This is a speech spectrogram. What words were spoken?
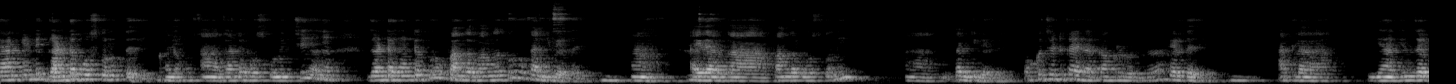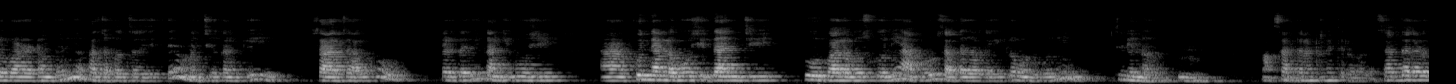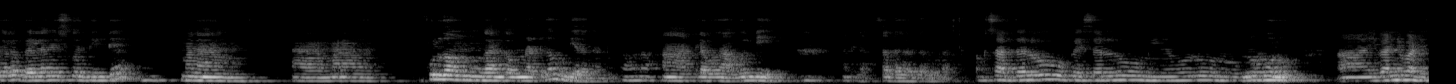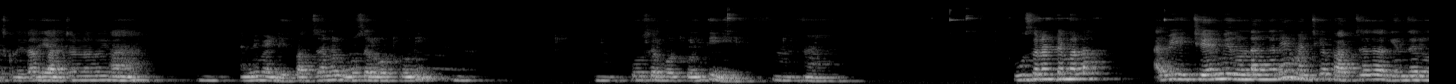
దానికంటే గంట పోసుకొని వస్తుంది గంట పోసుకొని. వచ్చి గంట గంటకు పంగ పంగకు కంకి పెడుతుంది ఉమ్. ఐదారు పంగలు పోసుకొని కంకి పెడుతుంది ఒక చెట్టుకి ఐదారు కంకులు పెడుతుందా పెడుతుంది ఉమ్. అట్లా గింజలు పడటంతో పలచ పలచగా చెప్తే మంచిగా కంకి సాలు సాలుకు పెడుతుంది కంకి పోసి ఆ, కుండెంలో పోసి దంచి తూర్పాల పోసుకొని అప్పుడు సద్దగడక ఇట్లా వండుకొని తిన్నారు. మాకు సర్దలంటేనే తెలియదు సద్దగడకలో బెల్లం వేసుకొని తింటే. మన మన ఫుల్గా కనుక ఉన్నట్టుగా ఉండేది అన్నట్టు అట్లా ఉండేది అట్లా సద్దగడక కూడా అప్పుడు సద్దలు పెసర్లు మినుములు నువ్వులు ఇవన్నీ పండించుకునేదా. పచ్చళ్ళు ఇవన్నీ ఉమ్. అన్నీ పండేది పచ్చళ్ళు ఊసలు కొట్టుకొని. ఊసలు కొట్టుకొని తినేది. ఆ. ఊసలంటే మళ్ళా అవి చేను మీద ఉండంగానే మంచిగా పచ్చగా గింజలు.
